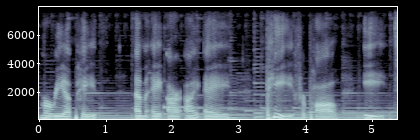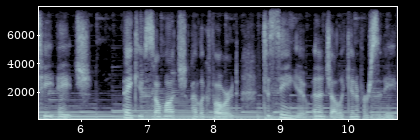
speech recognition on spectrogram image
Maria Peth, M A R I A, P for Paul, E T H. Thank you so much. I look forward to seeing you at Angelic University.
